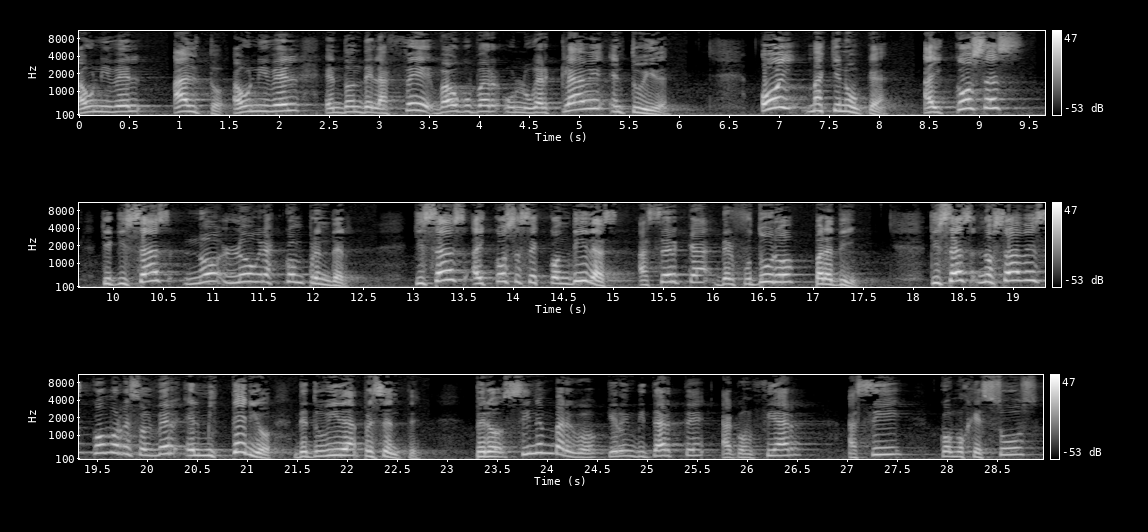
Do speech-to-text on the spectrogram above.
a un nivel alto, a un nivel en donde la fe va a ocupar un lugar clave en tu vida. Hoy más que nunca hay cosas que quizás no logras comprender. Quizás hay cosas escondidas acerca del futuro para ti. Quizás no sabes cómo resolver el misterio de tu vida presente. Pero sin embargo, quiero invitarte a confiar así como Jesús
